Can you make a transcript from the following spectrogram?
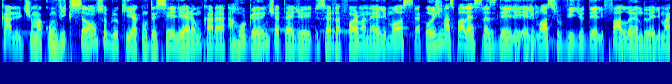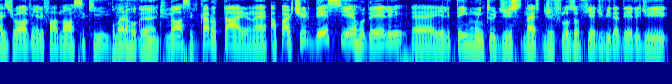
Cara, ele tinha uma convicção sobre o que ia acontecer, ele era um cara arrogante até de, de certa forma, né? Ele mostra, hoje nas palestras dele, ele mostra o vídeo dele falando, ele mais jovem, ele fala, nossa, que... Como era arrogante. Nossa, que cara otário, né? A partir desse erro dele, é, e ele tem muito disso, né, de filosofia de vida dele, de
